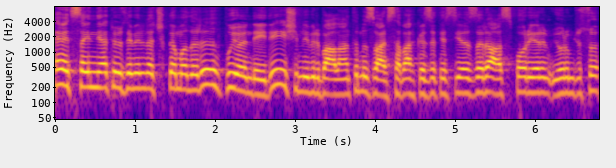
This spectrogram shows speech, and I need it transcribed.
Evet Sayın Nihat Özdemir'in açıklamaları bu yöndeydi. Şimdi bir bağlantımız var. Sabah gazetesi yazarı, Aspor yorumcusu,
